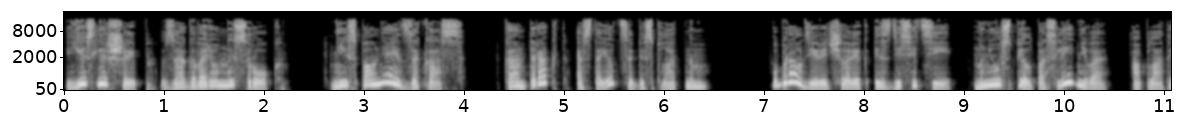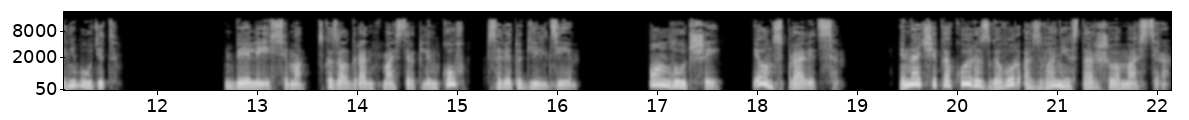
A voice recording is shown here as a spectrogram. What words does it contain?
Если шип за оговоренный срок не исполняет заказ, контракт остается бесплатным. Убрал девять человек из десяти, но не успел последнего, оплаты не будет. «Белиссимо», — сказал грандмастер Клинков совету гильдии. «Он лучший, и он справится. Иначе какой разговор о звании старшего мастера?»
